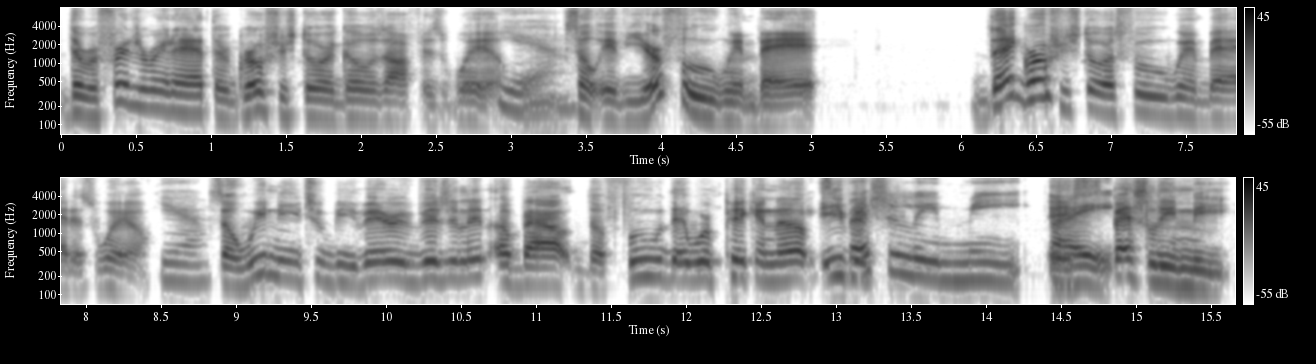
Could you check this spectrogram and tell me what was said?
the refrigerator at the grocery store goes off as well. Yeah. So if your food went bad, that grocery store's food went bad as well. Yeah. So we need to be very vigilant about the food that we're picking up, even Especially meat. Like especially meat.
